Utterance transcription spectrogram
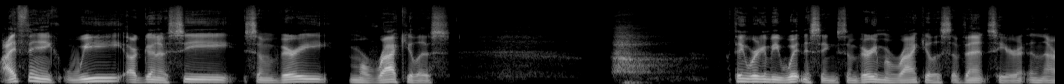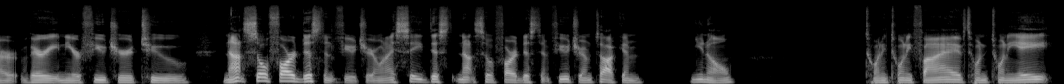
I think we are going to see some very miraculous. I think we're going to be witnessing some very miraculous events here in our very near future to not so far distant future. When I say dis- not so far distant future, I'm talking, you know, 2025, 2028,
